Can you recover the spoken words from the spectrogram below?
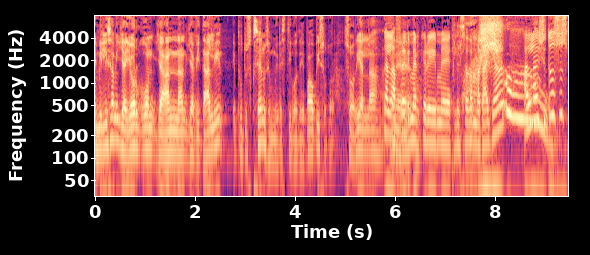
Ε, μιλήσαμε για Γιώργο, για Άννα, για Βιτάλη, που τους ξένους μου είπες τίποτε. Πάω πίσω τώρα. Sorry, αλλά... Καλά, είναι- Φρέντι Mercury με κλειστά τα ματάκια. αλλά έχει τόσους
